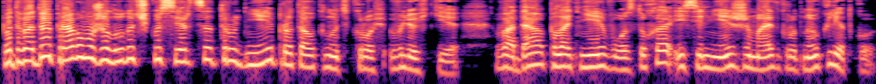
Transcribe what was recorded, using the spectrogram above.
Под водой правому желудочку сердца труднее протолкнуть кровь в легкие. Вода плотнее воздуха и сильнее сжимает грудную клетку.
